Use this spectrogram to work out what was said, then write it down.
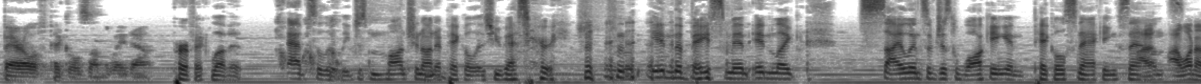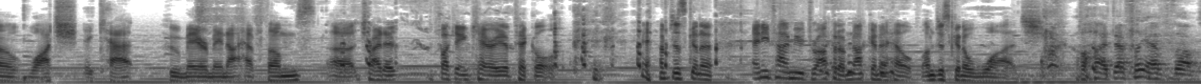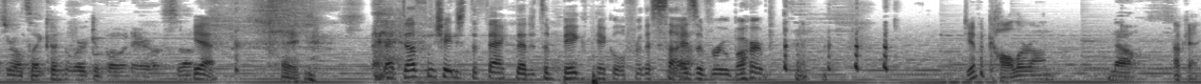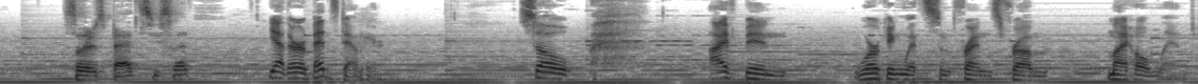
barrel of pickles on the way down. Perfect, love it. Absolutely, just munching on a pickle as you guys are in the basement in like silence of just walking and pickle snacking I, sounds. I want to watch a cat who may or may not have thumbs uh, try to fucking carry a pickle. I'm just gonna. Anytime you drop it, I'm not gonna help. I'm just gonna watch. Well, I definitely have thumbs, or else I couldn't work a bow and arrow. So yeah, Hey, that doesn't change the fact that it's a big pickle for the size Yeah. of rhubarb. do you have a collar on? no. Okay. So there's beds. You said. Yeah, there are beds down here. So, I've been working with some friends from my homeland.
